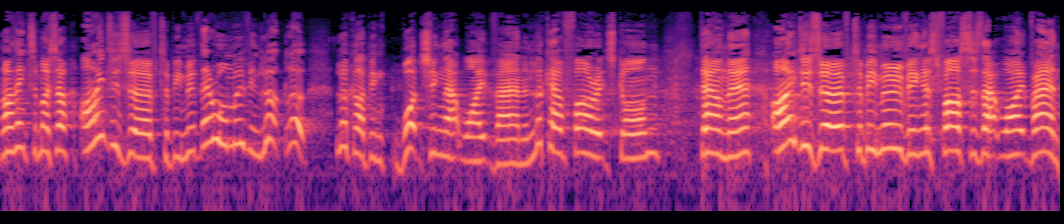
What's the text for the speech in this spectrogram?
I think to myself, I deserve to be moved. They're all moving. Look, look, look, I've been watching that white van, and look how far it's gone down there. I deserve to be moving as fast as that white van,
